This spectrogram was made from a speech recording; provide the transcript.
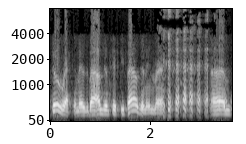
still reckon there was about 150,000 in there. um,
